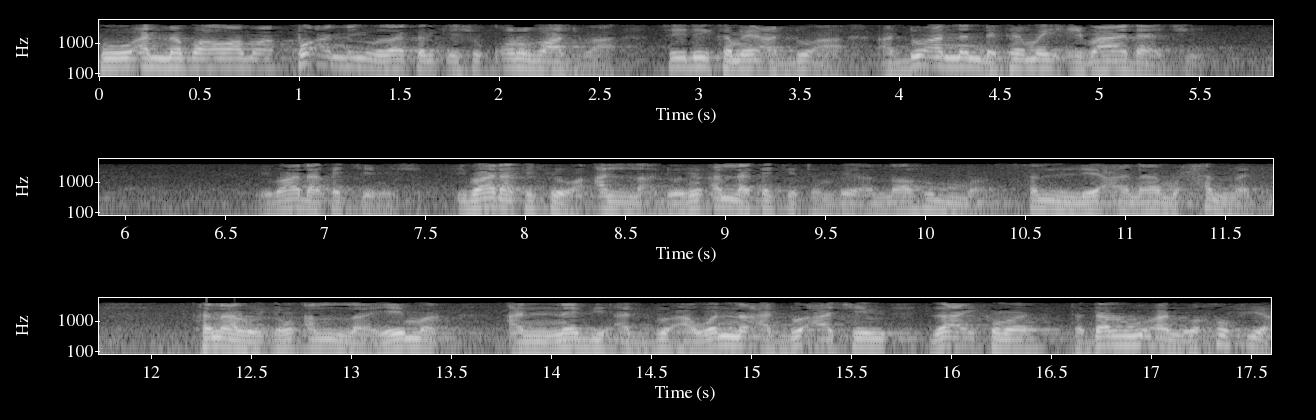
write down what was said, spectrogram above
ko annabawa ma. Ko annabi ba za ka riƙe shi qurbat ba. Sai dai ka mai addu'a. Addu'an nan da kai mai ibada ce. Ibada kake mishi. Ibada kake wa Allah. Domin Allah kake tambaya Allahumma salli ala Muhammad. Kana roƙon Allah yayi ma annabi addu'a. Wannan addu'a ce za a yi kuma tadarruan wa khufiya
